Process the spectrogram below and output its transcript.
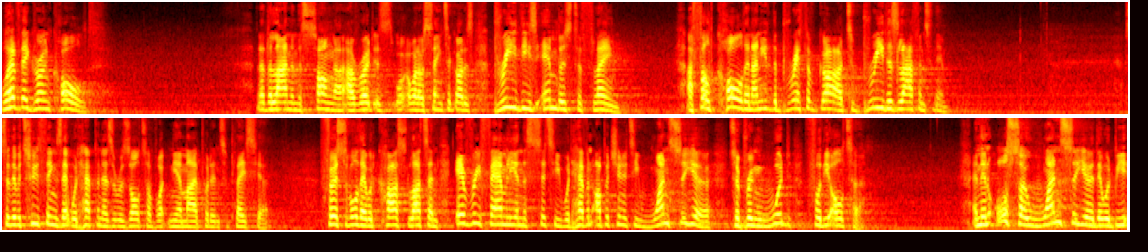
Or have they grown cold? Another line in the song I wrote is what I was saying to God is breathe these embers to flame. I felt cold and I needed the breath of God to breathe his life into them. So there were two things that would happen as a result of what Nehemiah put into place here. First of all, they would cast lots, and every family in the city would have an opportunity once a year to bring wood for the altar. And then also, once a year, there would be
